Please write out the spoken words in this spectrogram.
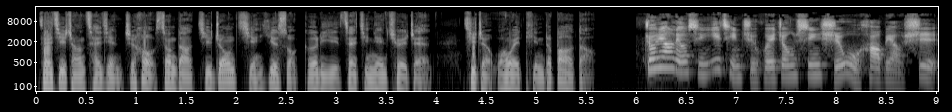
在机场裁剪之后送到集中检疫所隔离，在今天确诊。记者王维婷的报道。中央流行疫情指挥中心十五号表示，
